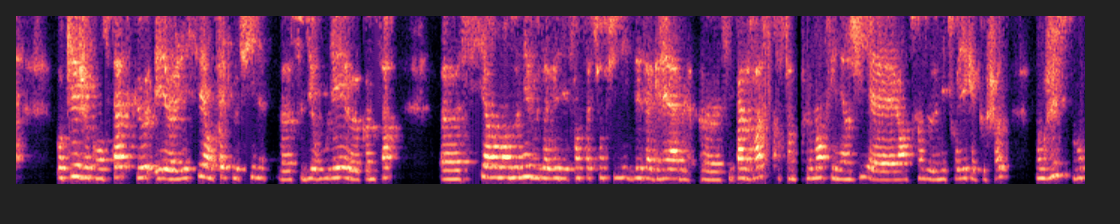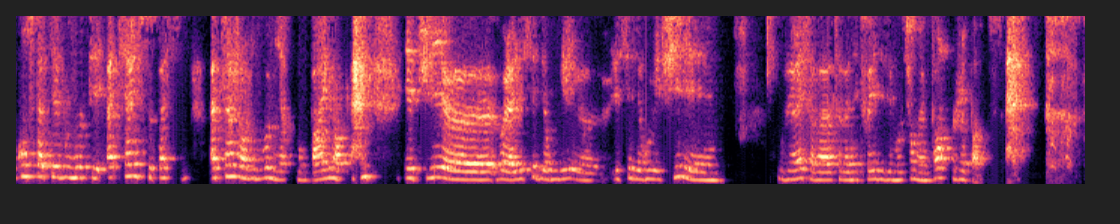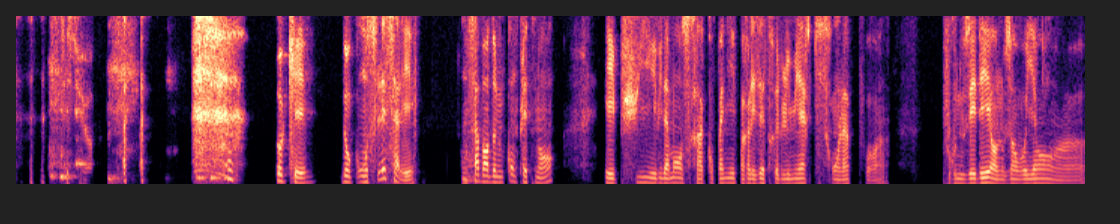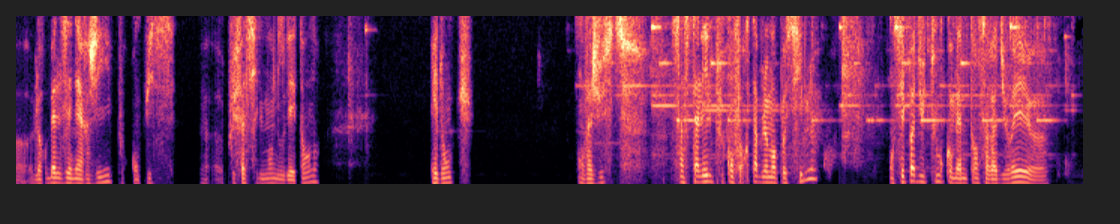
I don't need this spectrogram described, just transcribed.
Ok, je constate que et laissez en fait le fil se dérouler comme ça. Euh, si à un moment donné vous avez des sensations physiques désagréables, euh, c'est pas grave, c'est simplement que l'énergie est en train de nettoyer quelque chose. Donc juste vous constatez, vous notez, ah tiens il se passe ci, ah tiens j'ai envie de vomir, bon par exemple. et puis euh, voilà laissez dérouler, euh, laissez dérouler le fil et vous verrez ça va ça va nettoyer des émotions en même temps, je pense. c'est sûr. ok, donc on se laisse aller on s'abandonne complètement. Et puis, évidemment, on sera accompagné par les êtres de lumière qui seront là pour, euh, pour nous aider en nous envoyant euh, leurs belles énergies pour qu'on puisse euh, plus facilement nous détendre. Et donc, on va juste s'installer le plus confortablement possible. On ne sait pas du tout combien de temps ça va durer,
